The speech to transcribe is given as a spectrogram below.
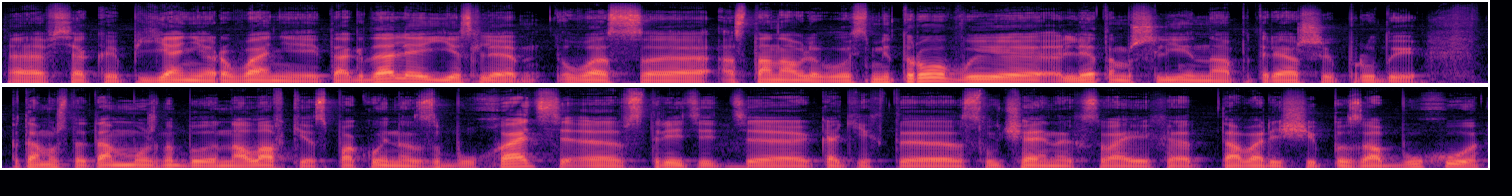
э, всякой пьяни, рвания и так далее. Если у вас э, останавливалось метро, вы летом шли на патриаршие пруды, потому что там можно было на лавке спокойно забухать, э, встретить э, каких-то случайных своих э, товарищей по забуху,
